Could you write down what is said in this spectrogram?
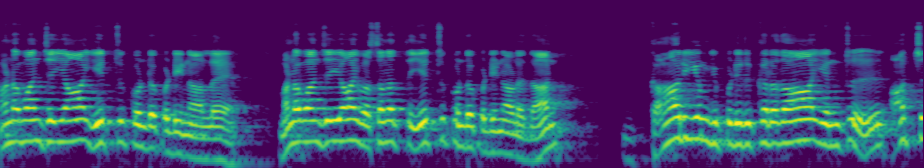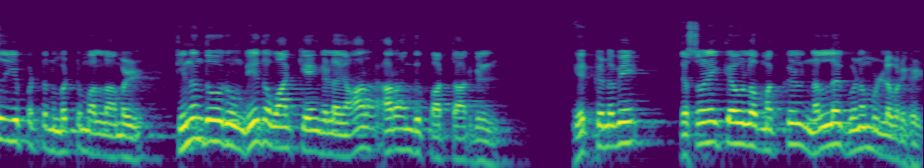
மனவாஞ்சையாய் ஏற்றுக்கொண்டபடினால மனவாஞ்சையாய் வசனத்தை ஏற்றுக்கொண்டபடினால தான் காரியம் இப்படி இருக்கிறதா என்று ஆச்சரியப்பட்டது மட்டுமல்லாமல் தினந்தோறும் வேத வாக்கியங்களை ஆரா ஆராய்ந்து பார்த்தார்கள். ஏற்கனவே தெசலோனிக்காவுள்ள மக்கள் நல்ல குணமுள்ளவர்கள்.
